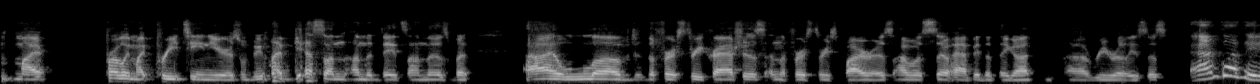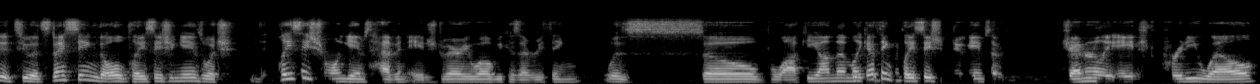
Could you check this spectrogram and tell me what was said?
my probably my preteen years would be my guess on on the dates on those. But I loved the first three crashes and the first three Spyros. I was so happy that they got uh, re-releases. I'm glad they did too. It's nice seeing the old PlayStation games, which PlayStation One games haven't aged very well because everything was so blocky on them. Like I think PlayStation Two games have generally aged pretty well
